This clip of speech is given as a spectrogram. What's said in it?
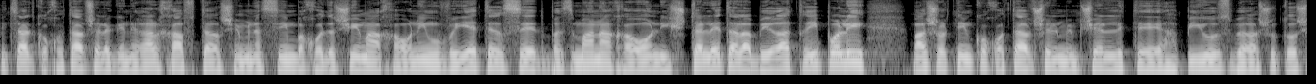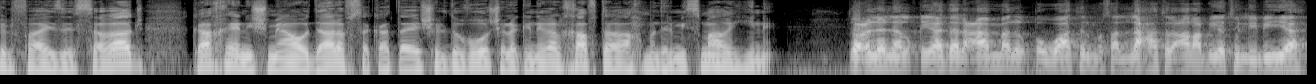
מצד כוחותיו של הגנרל חפטר, שמנסים בחודשים האחרונים וביתר שאת בזמן האחרון להשתלט על הבירה טריפולי, בה שולטים כוחותיו של ממשלת הפיוס בראשותו של פייזה סראג'. כך נשמעה הודעה על הפסקת האש של דוברו של הגנרל חפטר, אחמד אל-מסמארי. הנה. تعلن القيادة العامة للقوات المسلحة العربية الليبية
